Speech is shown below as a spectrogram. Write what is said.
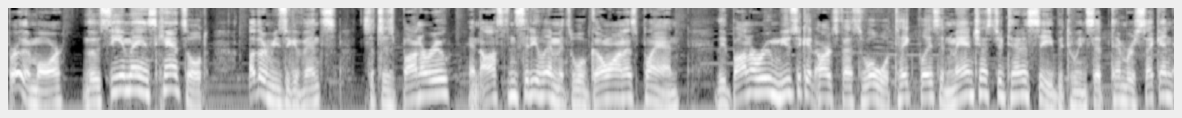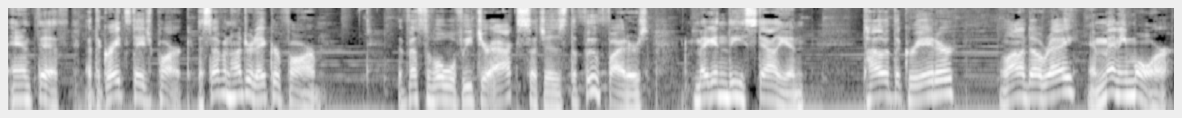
Furthermore, though CMA is canceled, other music events, such as Bonnaroo and Austin City Limits, will go on as planned. The Bonnaroo Music and Arts Festival will take place in Manchester, Tennessee between September 2nd and 5th at the Great Stage Park, a 700 acre farm. The festival will feature acts such as the Foo Fighters, Megan Thee Stallion, Tyler the Creator, Lana Del Rey, and many more.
